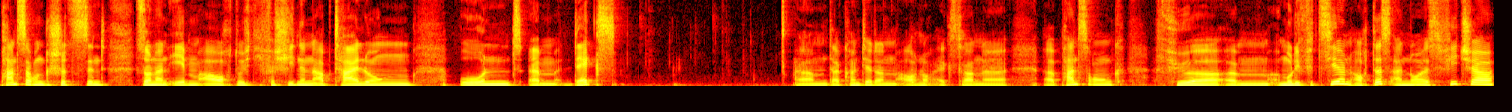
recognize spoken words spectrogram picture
Panzerung geschützt sind, sondern eben auch durch die verschiedenen Abteilungen und ähm, Decks. Ähm, da könnt ihr dann auch noch extra eine äh, Panzerung für ähm, modifizieren. Auch das ein neues Feature.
